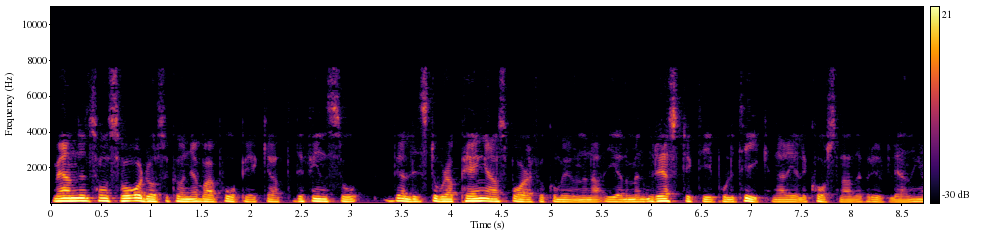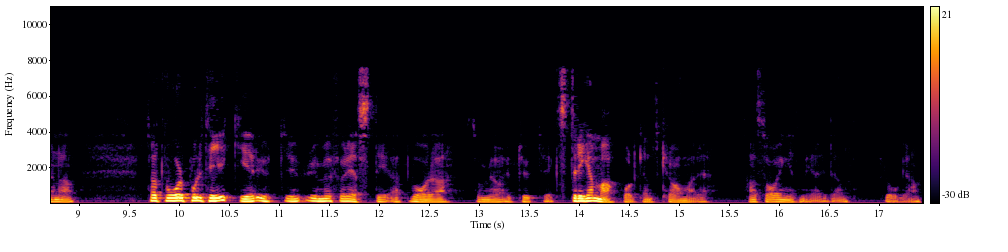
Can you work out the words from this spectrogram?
Men som svar då så kunde jag bara påpeka att det finns så väldigt stora pengar att spara för kommunerna genom en restriktiv politik när det gäller kostnader för utlänningarna så att vår politik ger utrymme för SD att vara, som jag uttryckte extrema folkhemskramare. Han sa inget mer i den frågan.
